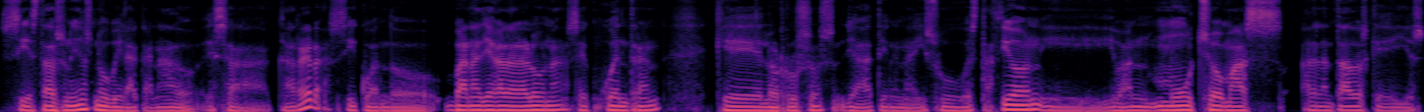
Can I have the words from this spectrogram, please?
si Estados Unidos no hubiera ganado esa carrera, si cuando van a llegar a la Luna se encuentran que los rusos ya tienen ahí su estación y van mucho más adelantados que ellos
